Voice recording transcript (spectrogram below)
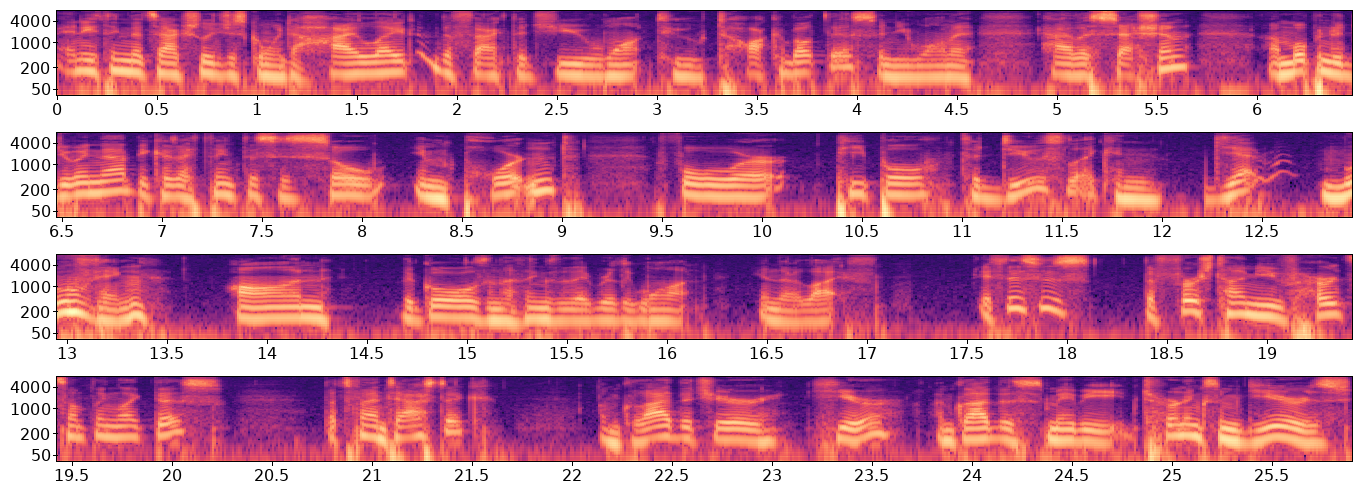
anything that's actually just going to highlight the fact that you want to talk about this and you want to have a session, I'm open to doing that because I think this is so important for people to do so they can get moving on the goals and the things that they really want in their life. If this is the first time you've heard something like this, that's fantastic. I'm glad that you're here. I'm glad this is maybe turning some gears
